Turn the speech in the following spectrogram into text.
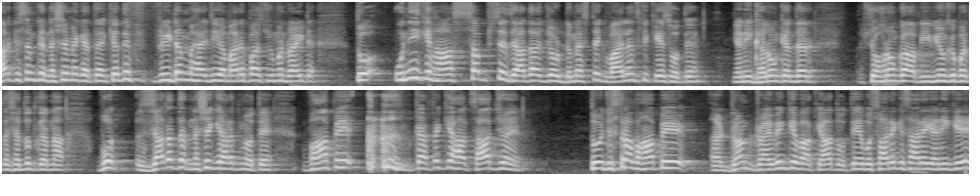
ہر قسم کے نشے میں کہتے ہیں کہتے ہیں فریڈم ہے جی ہمارے پاس ہیومن رائٹ ہے تو انہی کے ہاں سب سے زیادہ جو ڈومیسٹک وائلنس کے کیس ہوتے ہیں یعنی گھروں کے اندر شوہروں کا بیویوں کے اوپر تشدد کرنا وہ زیادہ تر نشے کی حالت میں ہوتے ہیں وہاں پہ ٹریفک کے حادثات جو ہیں تو جس طرح وہاں پہ ڈرنک ڈرائیونگ کے واقعات ہوتے ہیں وہ سارے کے سارے یعنی کہ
